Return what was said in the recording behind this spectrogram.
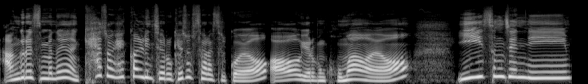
안 그랬으면은 계속 헷갈린 채로 계속 살았을 거예요. 아 여러분 고마워요. 이승재님,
